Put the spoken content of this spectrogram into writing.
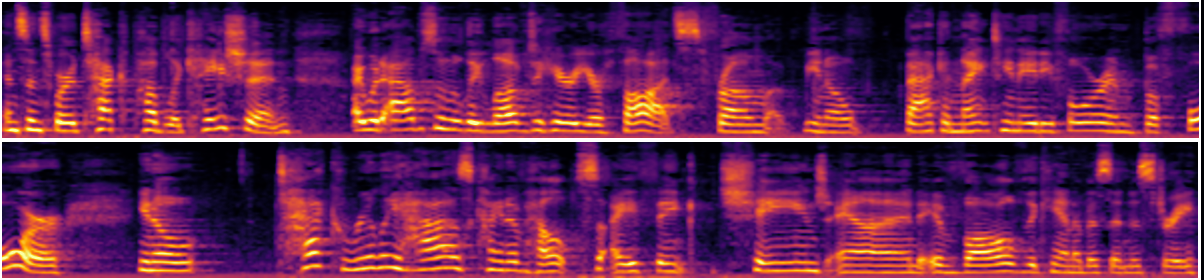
And since we're a tech publication, I would absolutely love to hear your thoughts from you know back in 1984 and before. You know, tech really has kind of helped, I think, change and evolve the cannabis industry.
